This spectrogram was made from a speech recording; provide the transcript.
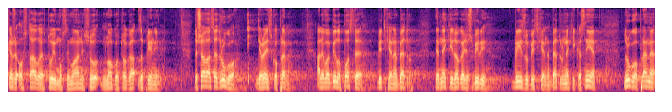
kaže, ostalo je tu i muslimani su mnogo toga zaprijenili. Dešava se drugo jevrejsko pleme, ali ovo je bilo posle bitke na Bedru, jer neki događaj su bili blizu bitke na Bedru, neki kasnije. Drugo pleme,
